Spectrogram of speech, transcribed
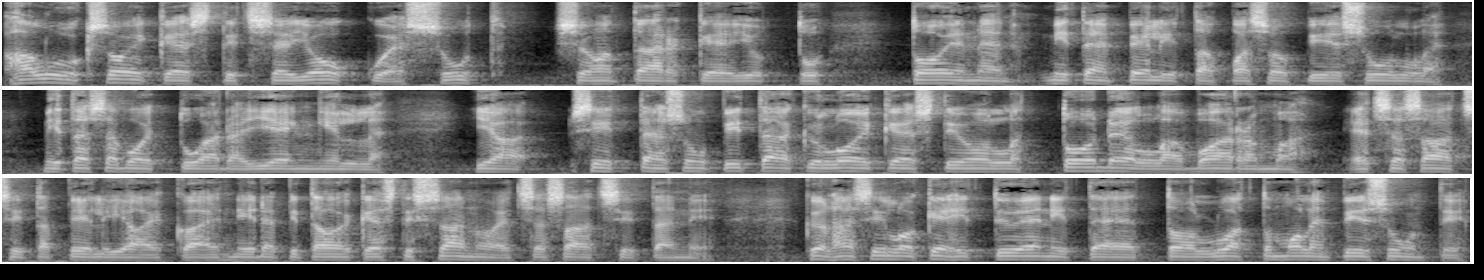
haluuks oikeasti se joukkue sut, se on tärkeä juttu. Toinen, miten pelitapa sopii sulle, mitä sä voit tuoda jengille – ja sitten sun pitää kyllä oikeasti olla todella varma, että sä saat sitä peliaikaa, että niiden pitää oikeasti sanoa, että sä saat sitä, niin kyllähän silloin kehittyy eniten, että on luotto molempiin suuntiin.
